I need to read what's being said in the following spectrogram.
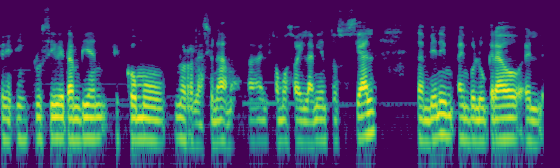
eh, inclusive también cómo nos relacionamos. ¿ah? El famoso aislamiento social también ha involucrado el,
